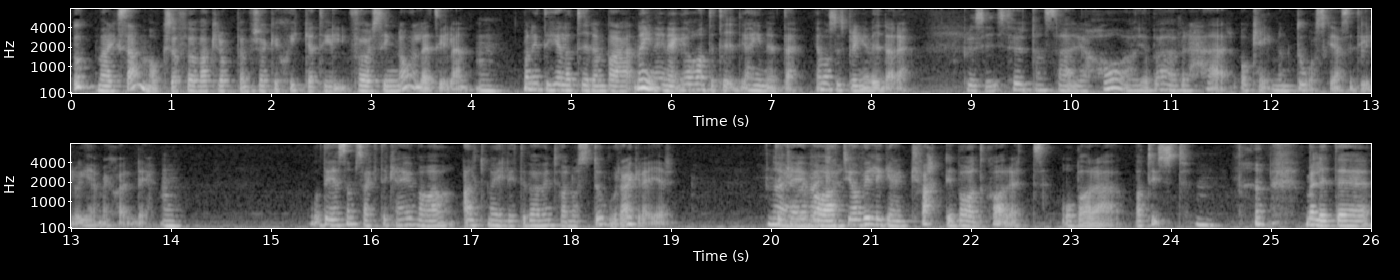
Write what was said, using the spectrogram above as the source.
uppmärksam också för vad kroppen försöker skicka till för signaler till en. Mm. Man inte hela tiden bara, nej, nej, nej, jag har inte tid, jag hinner inte, jag måste springa vidare. Precis. Utan så här, jaha, jag behöver det här. Okej, men då ska jag se till att ge mig själv det. Och det som sagt, det kan ju vara allt möjligt. Det behöver inte vara några stora grejer. Nej, det kan ju vara verkligen. att jag vill ligga en kvart i badkaret och bara vara tyst. Mm. Med lite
